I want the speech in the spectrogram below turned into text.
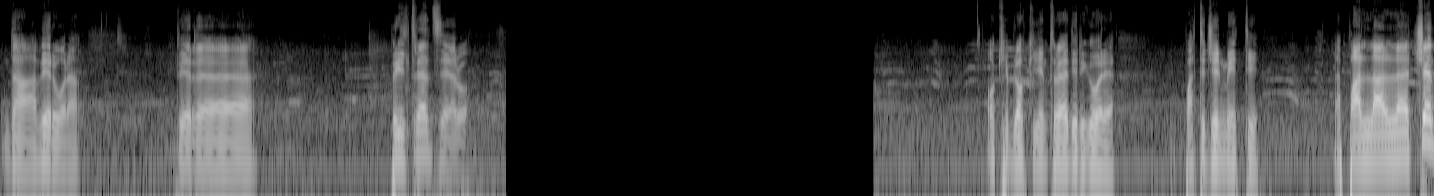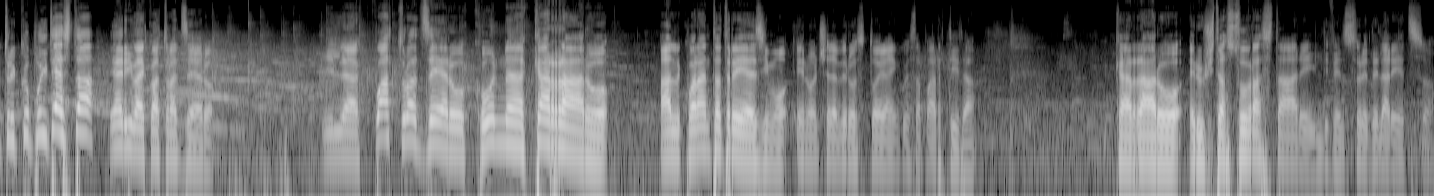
da Verona per, per il 3-0 Occhio ai blocchi dentro l'area di rigore. Parte Gelmetti. La palla al centro, il colpo di testa e arriva il 4-0. Il 4-0 con Carraro al 43esimo e non c'è davvero storia in questa partita. Carraro è riuscito a sovrastare il difensore dell'Arezzo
